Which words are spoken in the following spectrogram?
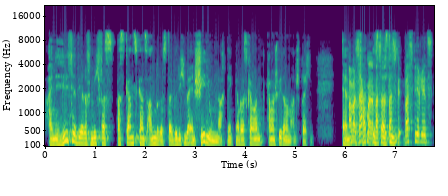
eine Hilfe wäre für mich was, was ganz, ganz anderes. Da würde ich über Entschädigungen nachdenken, aber das kann man, kann man später nochmal ansprechen. Ähm, aber sag Fakt mal, was, ist, was, was, wäre jetzt,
